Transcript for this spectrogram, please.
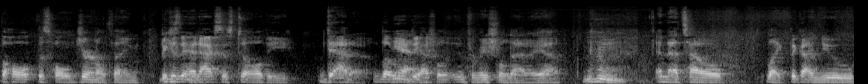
the whole this whole journal thing because they had access to all the data, the, Yeah. the actual informational data. Yeah, mm-hmm. and that's how like the guy knew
